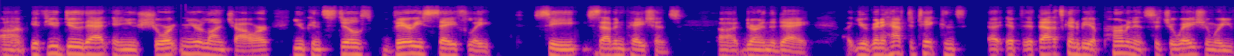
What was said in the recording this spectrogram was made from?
um, if you do that and you shorten your lunch hour, you can still very safely see seven patients uh, during the day. Uh, you're going to have to take, cons- uh, if, if that's going to be a permanent situation where you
